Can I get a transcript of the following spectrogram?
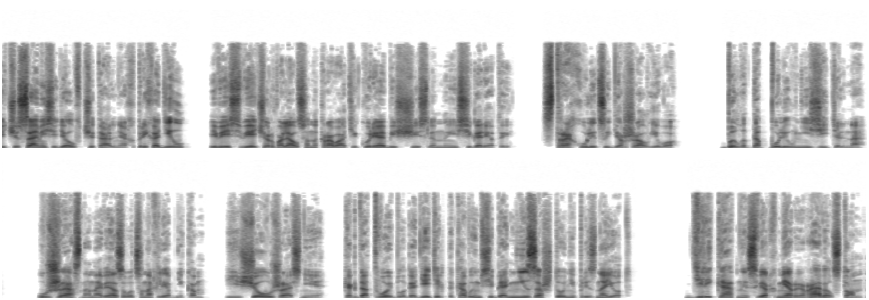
и часами сидел в читальнях, приходил и весь вечер валялся на кровати, куря бесчисленные сигареты. Страх улицы держал его. Было до боли унизительно. Ужасно навязываться нахлебникам. еще ужаснее, когда твой благодетель таковым себя ни за что не признает. Деликатный сверхмеры Равелстон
